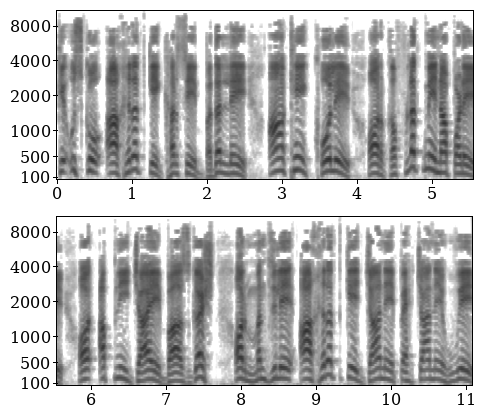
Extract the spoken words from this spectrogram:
کہ اس کو آخرت کے گھر سے بدل لے، آنکھیں کھولے اور غفلت میں نہ پڑے اور اپنی جائے باز گشت اور منزل آخرت کے جانے پہچان پہچانے ہوئے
